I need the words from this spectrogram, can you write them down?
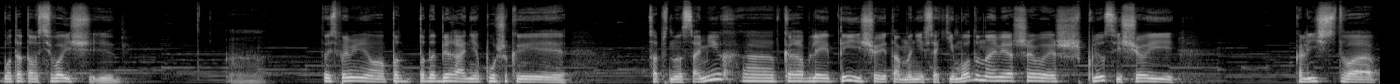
вот этого всего еще... э, То есть помимо под- подобирания пушек и, собственно, самих э, кораблей, ты еще и там на них всякие моды навешиваешь, плюс еще и количество,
